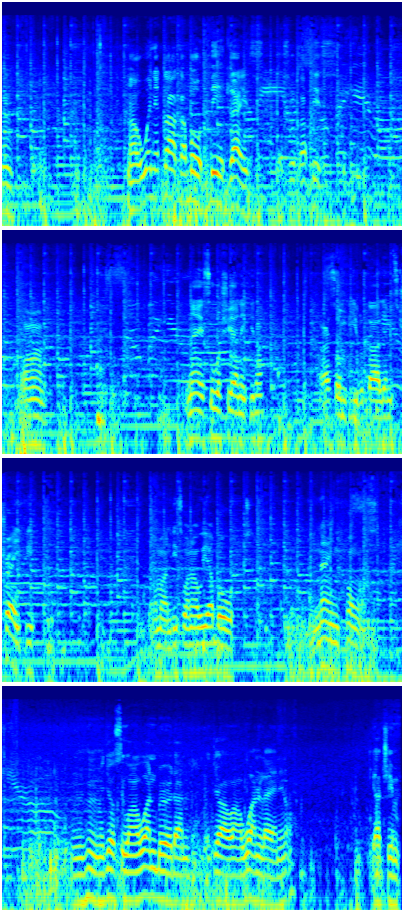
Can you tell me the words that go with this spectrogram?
Mhm. Now when you talk about bait guys, just look at this. Man. Nice oceanic, you know. Or some people call them stripey. Yeah man, this one we about nine pounds. Mm-hmm. I just see one bird and I draw one line, you know. Catch him.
